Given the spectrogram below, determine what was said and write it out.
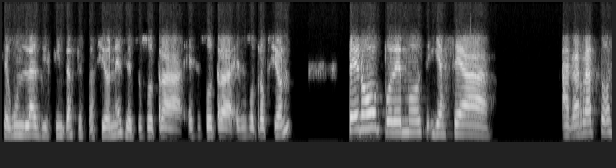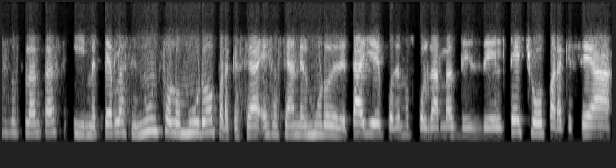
según las distintas estaciones, eso es otra, esa es otra, esa es otra opción. Pero podemos ya sea agarrar todas esas plantas y meterlas en un solo muro para que sea, esas sean el muro de detalle, podemos colgarlas desde el techo para que sea,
